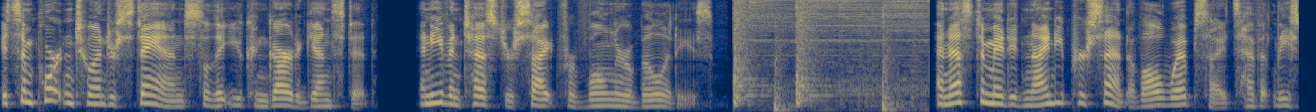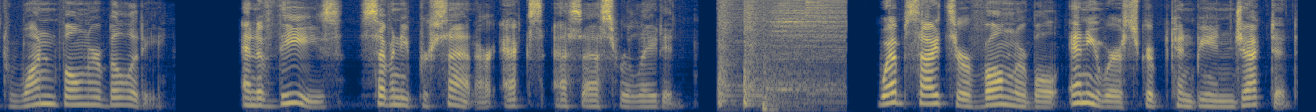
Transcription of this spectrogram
It's important to understand so that you can guard against it and even test your site for vulnerabilities. An estimated 90% of all websites have at least one vulnerability, and of these, 70% are XSS related. Websites are vulnerable anywhere script can be injected,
